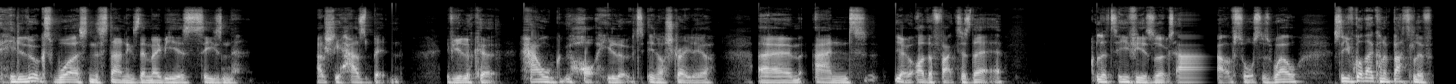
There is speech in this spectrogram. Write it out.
he looks worse in the standings than maybe his season actually has been. If you look at how hot he looked in Australia, um, and you know other factors there, Latifi has looked out, of sorts as well. So you've got that kind of battle of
